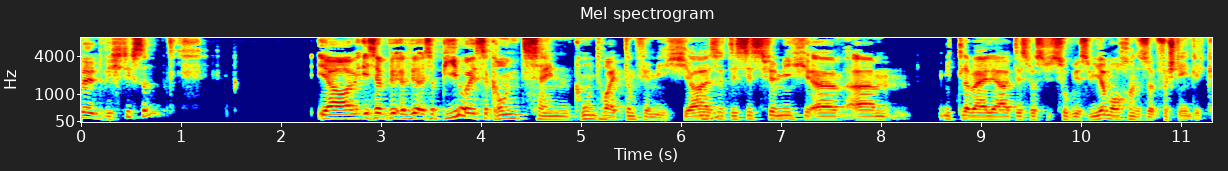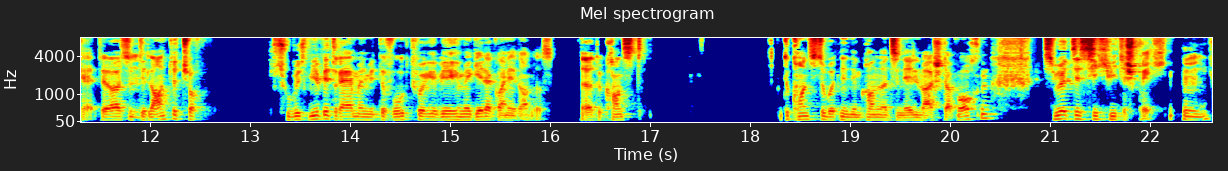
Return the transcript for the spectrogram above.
Bierwelt wichtig sind? Ja, ist ja, also Bio ist eine Grund, eine Grundhaltung für mich. Ja, Mhm. also das ist für mich äh, ähm, mittlerweile auch das, was so wie es wir machen, das ist eine Verständlichkeit. Ja, also Mhm. die Landwirtschaft, so wie es wir betreiben mit der Fruchtfolge, wie mir geht ja gar nicht anders. Ja, du kannst Du kannst sowas nicht im konventionellen Maßstab machen. Es würde sich widersprechen.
